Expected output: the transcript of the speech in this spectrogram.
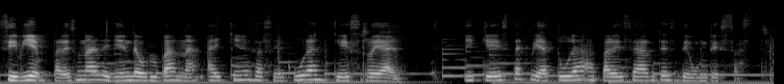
Si bien parece una leyenda urbana, hay quienes aseguran que es real y que esta criatura aparece antes de un desastre.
